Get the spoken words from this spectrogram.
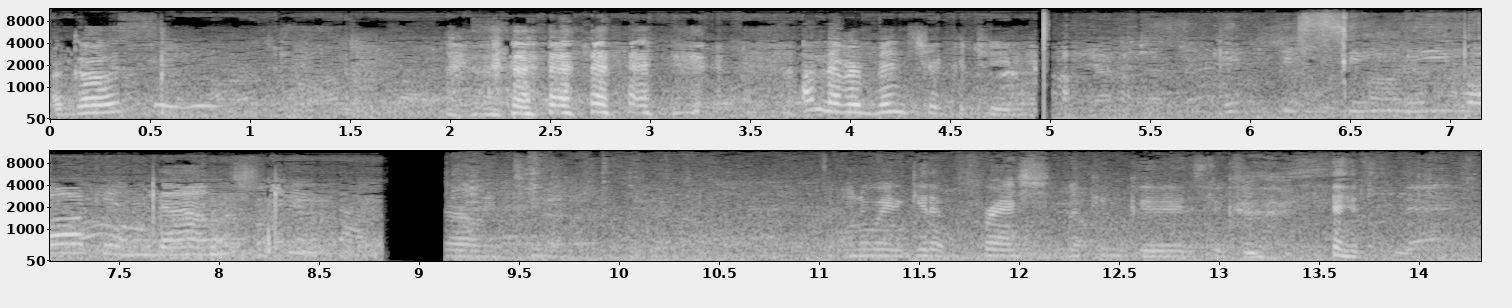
A ghost? I've never been trick-or-treating. If you see me walking down the street. Early too. The only way to get up fresh, looking good, is to go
